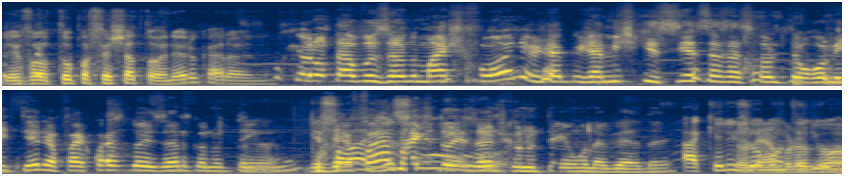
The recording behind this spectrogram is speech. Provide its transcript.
Levantou pra fechar a torneira, o caralho. Porque eu não tava usando mais fone, eu já, já me esqueci a sensação de ter um home theater, já faz quase dois anos que eu não tenho É. um. E falar faz nisso- mais de dois anos que eu não tenho um, na verdade. Aquele Eu jogo anterior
